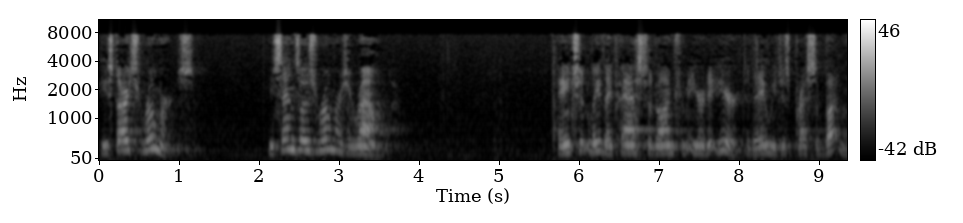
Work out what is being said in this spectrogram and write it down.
He starts rumors. He sends those rumors around. Anciently, they passed it on from ear to ear. Today, we just press a button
